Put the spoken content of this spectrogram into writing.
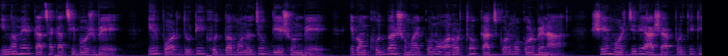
ইমামের কাছাকাছি বসবে, এরপর দুটি খুতবা মনোযোগ দিয়ে শুনবে এবং খুতবার সময় কোনো অনর্থক কাজকর্ম করবে না। সে মসজিদে আসার প্রতিটি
